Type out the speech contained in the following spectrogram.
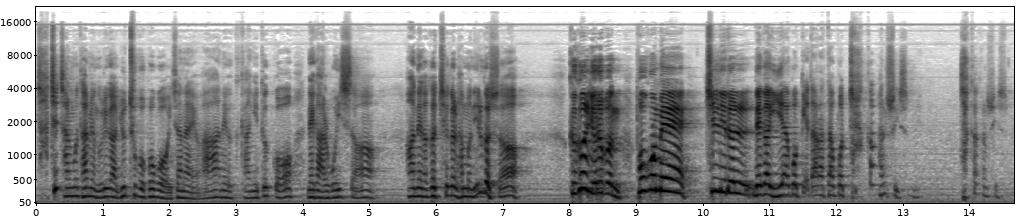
자칫 잘못하면 우리가 유튜브 보고 있잖아요. 아, 내가 그 강의 듣고 내가 알고 있어. 아, 내가 그 책을 한번 읽었어. 그걸 여러분 복음의 진리를 내가 이해하고 깨달았다고 착각할 수 있습니다. 착각할 수 있습니다.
